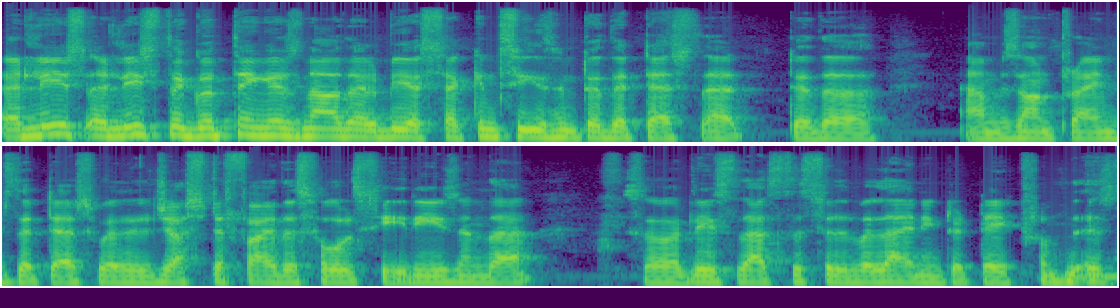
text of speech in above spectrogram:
at least at least the good thing is now there'll be a second season to the test that to the Amazon Prime's the test where they'll justify this whole series and that. So at least that's the silver lining to take from this.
